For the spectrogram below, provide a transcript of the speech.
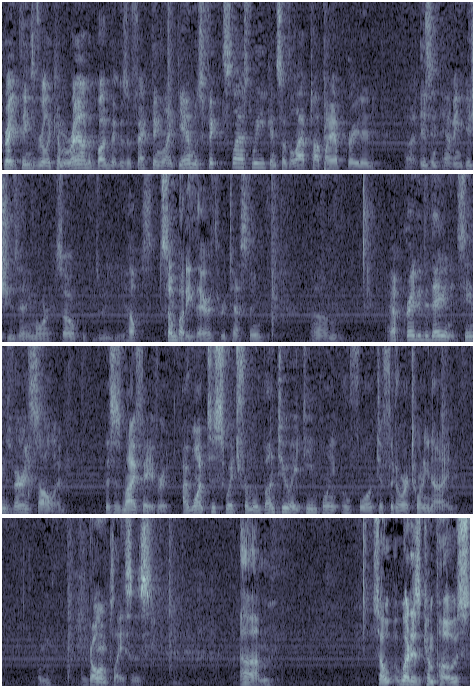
great things have really come around. A bug that was affecting like Yam was fixed last week, and so the laptop I upgraded uh, isn't having issues anymore. So helped somebody there through testing. Um, I upgraded today, and it seems very solid. This is my favorite. I want to switch from Ubuntu 18.04 to Fedora 29. I'm going places. Um, so, what is Compose?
